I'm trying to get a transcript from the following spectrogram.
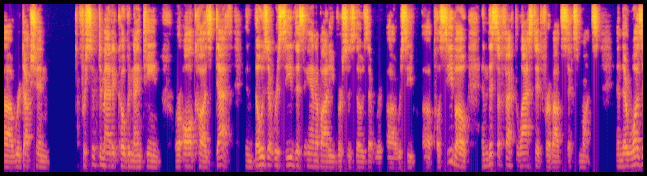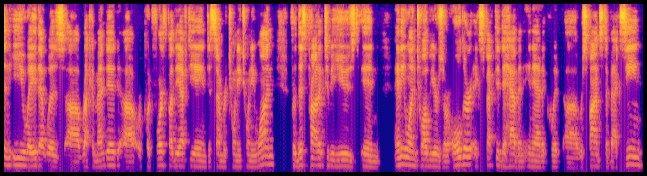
uh, reduction for symptomatic COVID 19 or all cause death in those that receive this antibody versus those that receive uh, placebo. And this effect lasted for about six months. And there was an EUA that was uh, recommended uh, or put forth by the FDA in December 2021 for this product to be used in anyone 12 years or older expected to have an inadequate uh, response to vaccine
